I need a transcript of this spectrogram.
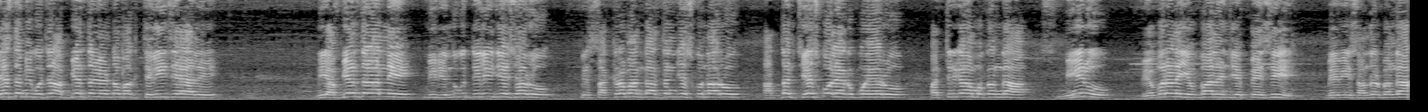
చేస్తే మీకు వచ్చిన అభ్యంతరం ఏంటో మాకు తెలియజేయాలి. మీ అభ్యంతరాన్ని మీరు ఎందుకు తెలియజేశారు? మీరు సక్రమంగా అర్థం చేసుకున్నారు అర్థం చేసుకోలేకపోయారు. పత్రికా ముఖంగా మీరు వివరణ ఇవ్వాలని చెప్పేసి మేము ఈ సందర్భంగా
